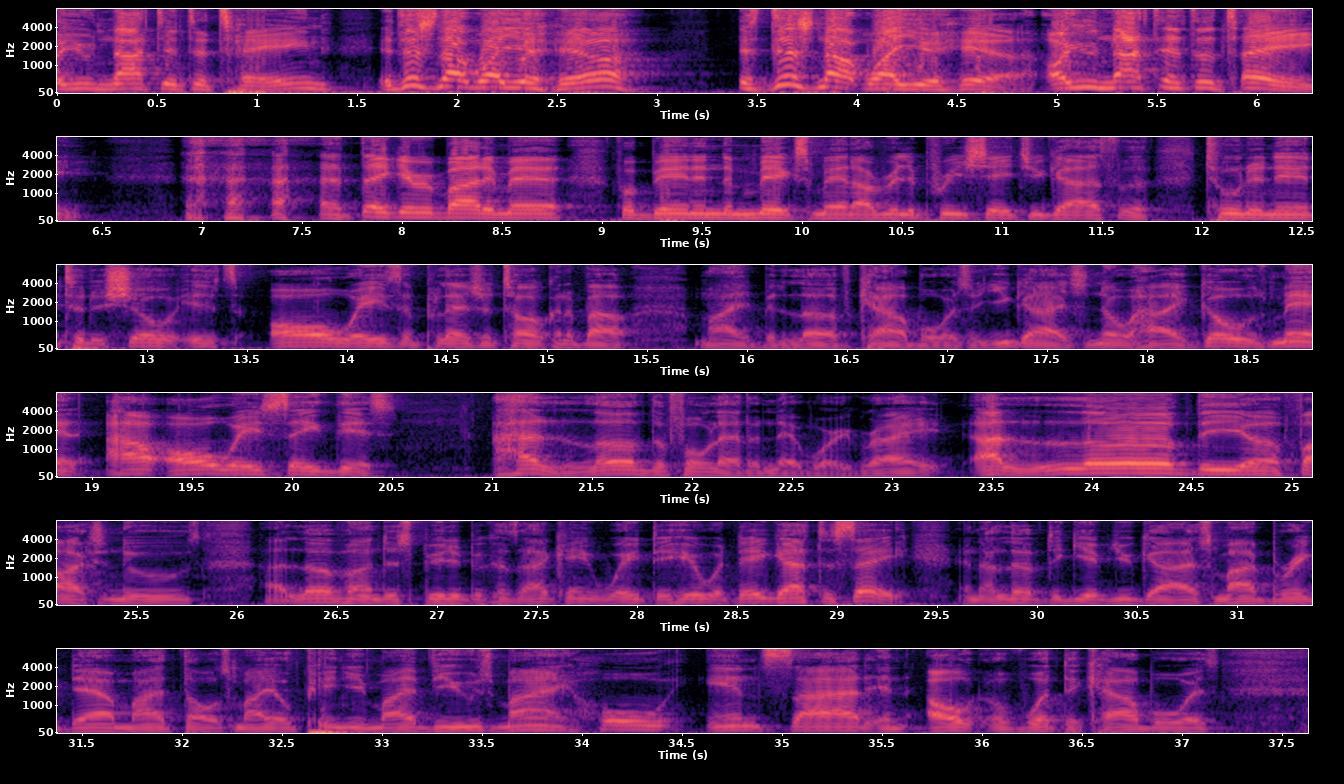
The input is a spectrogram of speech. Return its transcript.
Are you not entertained? Is this not why you're here? Is this not why you're here? Are you not entertained? Thank everybody, man, for being in the mix, man. I really appreciate you guys for tuning in to the show. It's always a pleasure talking about my beloved Cowboys, and you guys know how it goes, man. I always say this I love the Four Letter Network, right? I love the uh, Fox News. I love Undisputed because I can't wait to hear what they got to say. And I love to give you guys my breakdown, my thoughts, my opinion, my views, my whole inside and out of what the Cowboys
